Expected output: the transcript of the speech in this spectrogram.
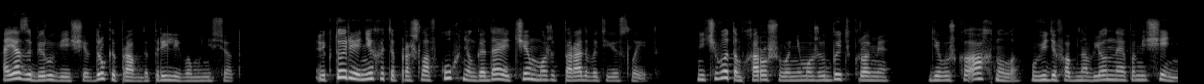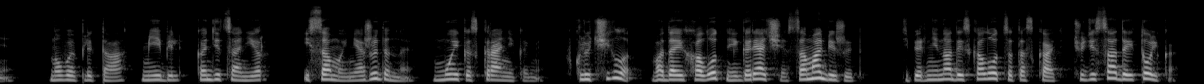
А я заберу вещи, вдруг и правда приливом унесет. Виктория нехотя прошла в кухню, гадая, чем может порадовать ее Слейд. Ничего там хорошего не может быть, кроме... Девушка ахнула, увидев обновленное помещение. Новая плита, мебель, кондиционер и самое неожиданное – мойка с краниками. Включила, вода и холодная, и горячая, сама бежит. Теперь не надо из колодца таскать, чудеса да и только.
